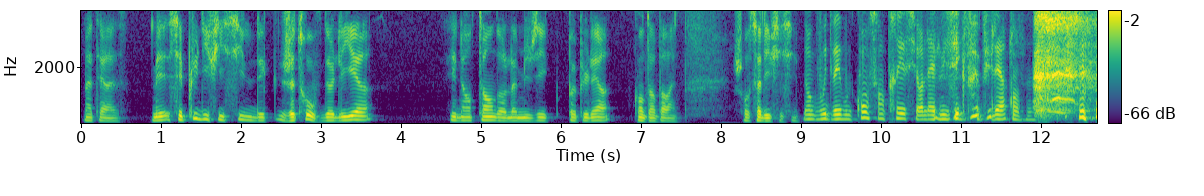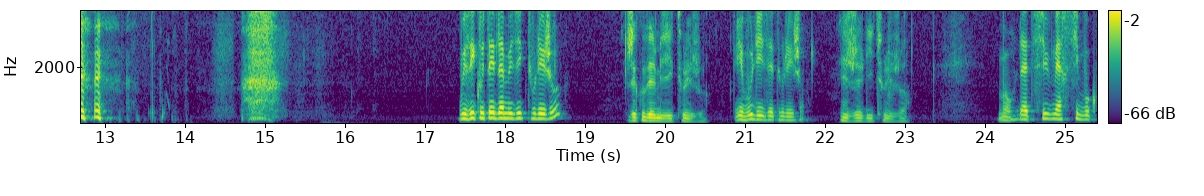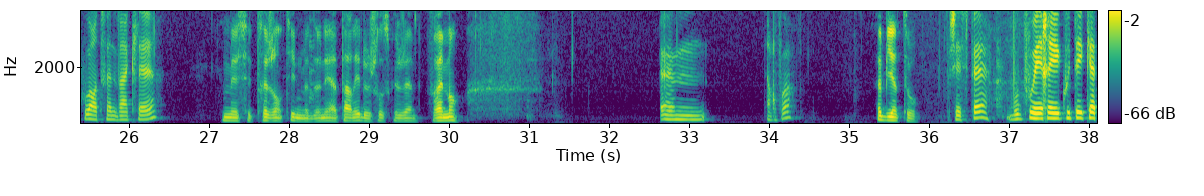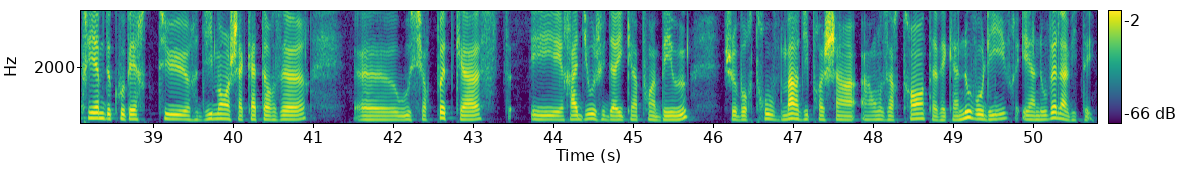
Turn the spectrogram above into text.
m'intéressent. Mais c'est plus difficile, de- je trouve, de lire et d'entendre la musique populaire contemporaine. Je trouve ça difficile. Donc vous devez vous concentrer sur la musique populaire. vous écoutez de la musique tous les jours? J'écoute de la musique tous les jours et vous lisez tous les jours? et je lis tous les jours. Bon, là-dessus, merci beaucoup Antoine Vinclair. Mais c'est très gentil de me donner à parler de choses que j'aime. Vraiment. Euh, au revoir. À bientôt. J'espère. Vous pouvez réécouter quatrième de couverture dimanche à 14h euh, ou sur podcast et radiojudaïca.be. Je vous retrouve mardi prochain à 11h30 avec un nouveau livre et un nouvel invité.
